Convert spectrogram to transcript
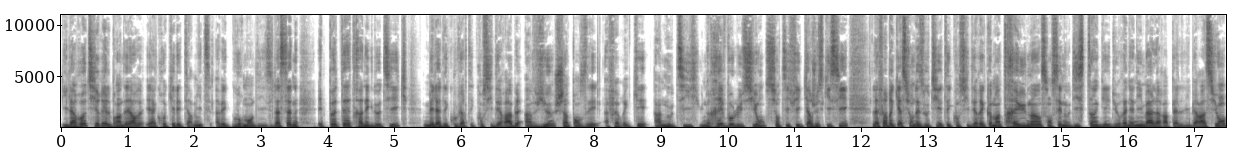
il a retiré le brin d'herbe et a croqué les termites avec gourmandise. La scène est peut-être anecdotique, mais la découverte est considérable. Un vieux chimpanzé a fabriqué un outil, une révolution scientifique. Car jusqu'ici, la fabrication des outils était considérée comme un trait humain censé nous distinguer du règne animal, rappelle Libération.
